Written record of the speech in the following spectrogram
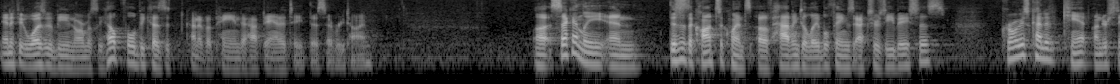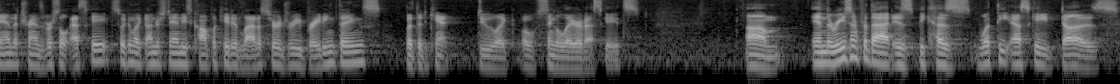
and if it was, it would be enormously helpful because it's kind of a pain to have to annotate this every time. Uh, secondly, and this is the consequence of having to label things X or Z basis, Chromobius kind of can't understand the transversal S-gate, so it can like understand these complicated lattice surgery braiding things, but it can't do like a single layer of S-gates. Um, and the reason for that is because what the S-gate does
